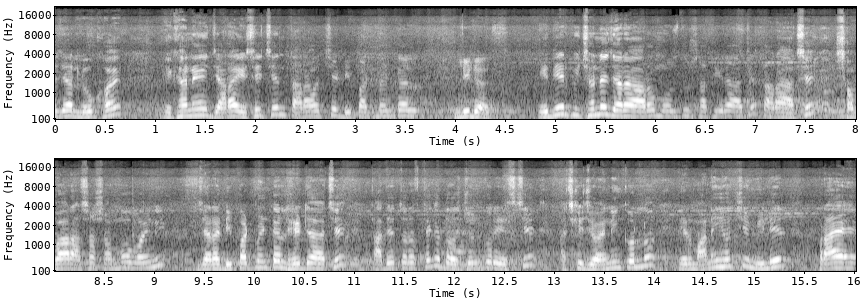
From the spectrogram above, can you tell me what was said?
হাজার লোক হয়। এখানে যারা এসেছেন তারা হচ্ছে ডিপার্টমেন্টাল লিডার এদের পিছনে যারা আরও মজদুর সাথীরা আছে তারা আছে। সবার আসা সম্ভব হয়নি। যারা ডিপার্টমেন্টাল হেড আছে তাদের তরফ থেকে দশজন করে এসছে। আজকে জয়েনিং করল। এর মানেই হচ্ছে মিলের প্রায়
